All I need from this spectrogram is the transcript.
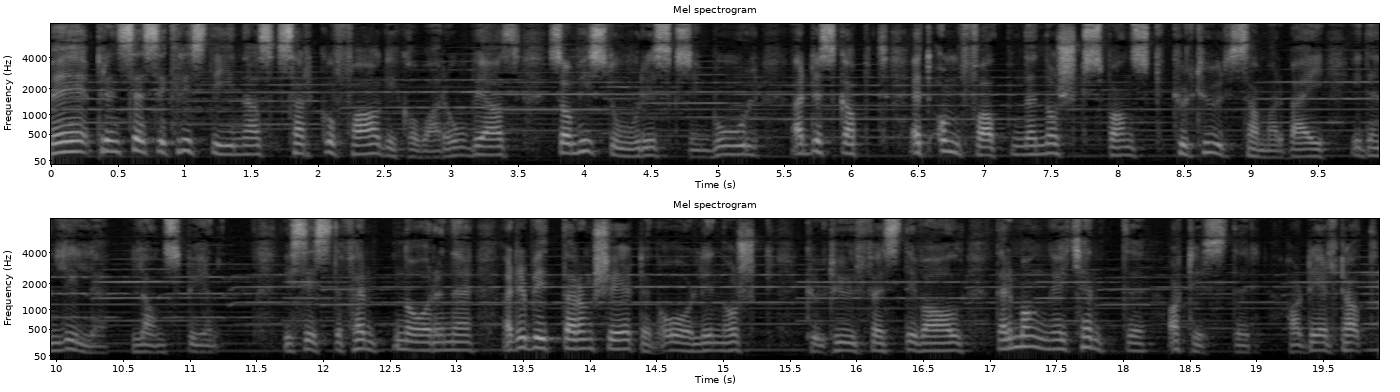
Med prinsesse Kristinas sarkofag i Covarrubias som historisk symbol er det skapt et omfattende norsk-spansk kultursamarbeid i den lille landsbyen. De siste 15 årene er det blitt arrangert en årlig norsk kulturfestival der mange kjente artister har deltatt.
